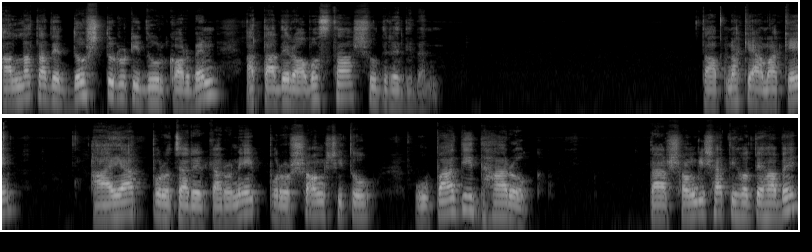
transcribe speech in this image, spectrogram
আল্লাহ তাদের দোষ ত্রুটি দূর করবেন আর তাদের অবস্থা শুধরে দিবেন। তো আপনাকে আমাকে আয়াত প্রচারের কারণে প্রশংসিত উপাধি ধারক তার সঙ্গী সাথী হতে হবে,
